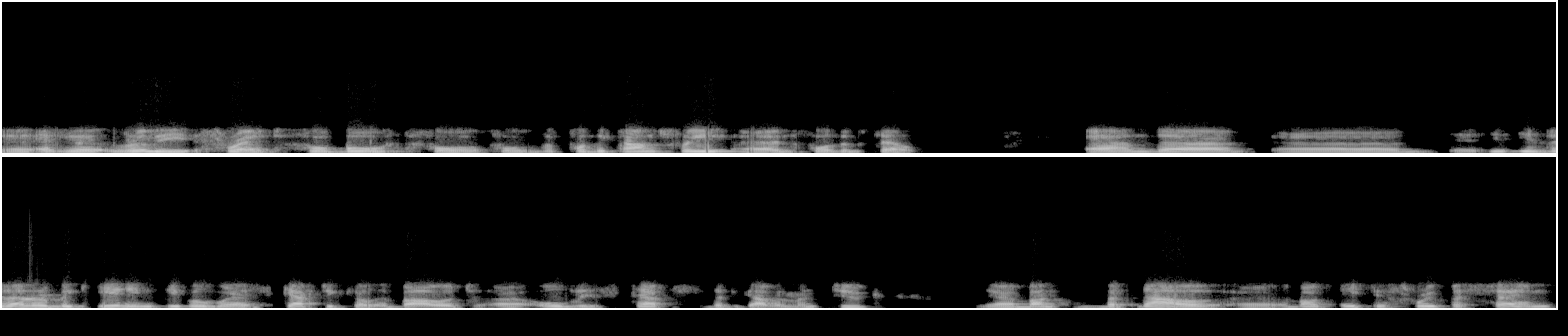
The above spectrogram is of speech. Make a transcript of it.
uh, as a really threat for both, for, for, the, for the country and for themselves. And uh, uh, in the very beginning, people were skeptical about uh, all these steps that government took. Yeah, but, but now, about 83%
